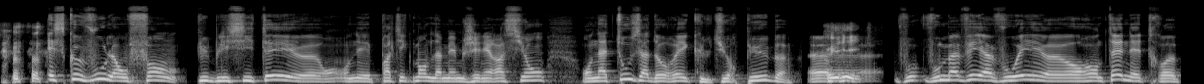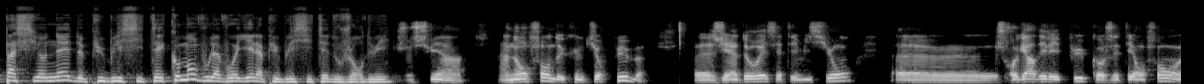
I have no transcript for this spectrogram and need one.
Est-ce que vous, l'enfant, publicité, euh, on est pratiquement de la même génération, on a tous adoré Culture Pub. Euh, Oui. Vous, vous m'avez avoué euh, hors antenne être passionné de publicité. Comment vous la voyez, la publicité d'aujourd'hui? Je suis un, un enfant de culture pub. Euh, J'ai adoré cette émission. Je regardais les pubs quand j'étais enfant.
